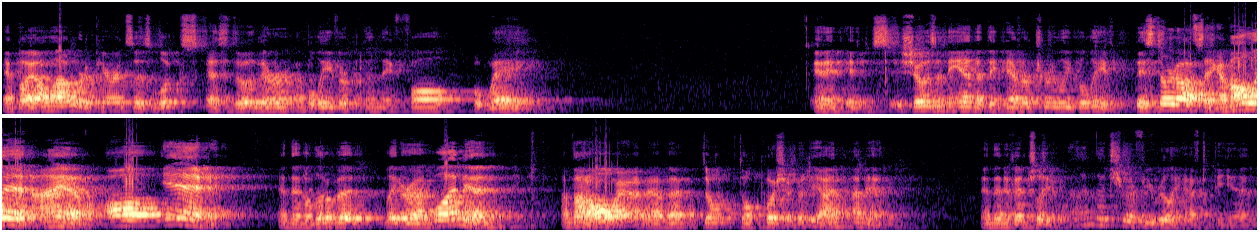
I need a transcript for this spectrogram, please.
and by all outward appearances looks as though they're a believer, but then they fall away. And it, it, shows in the end that they never truly believe. They start off saying, I'm all in, I am all in. And then a little bit later on, well, I'm in. I'm not all in. I mean, I'm not, don't, don't push it, but yeah, I'm, I'm in. And then eventually, well, I'm not sure if you really have to be in.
